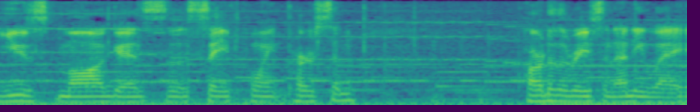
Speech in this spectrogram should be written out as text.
used Mog as the save point person. Part of the reason, anyway.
